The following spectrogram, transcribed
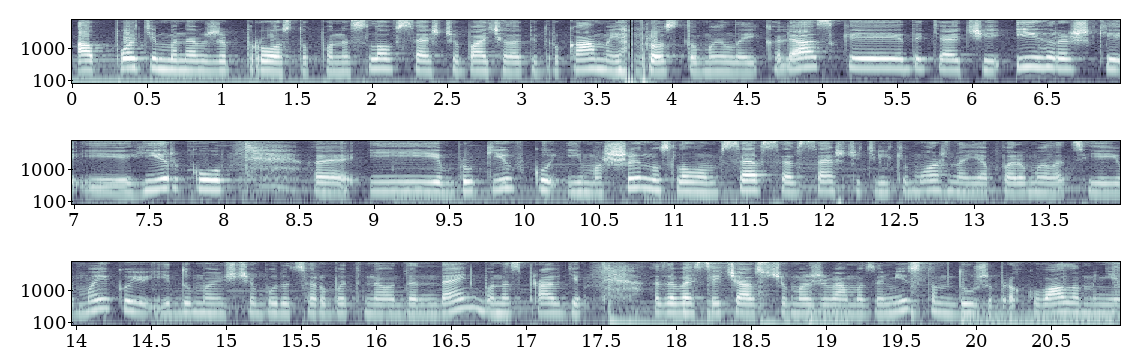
А потім мене вже просто понесло все, що бачила під руками. Я просто мила і коляски дитячі, іграшки, і гірку, е, і бруківку, і машину. Словом, все, все, все, що тільки можна, я перемила цією мийкою і думаю, що буду це робити не один день, бо насправді за весь цей час, що ми живемо за містом, дуже бракувало мені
